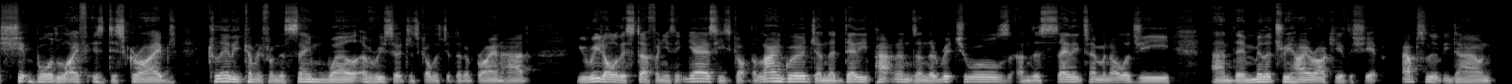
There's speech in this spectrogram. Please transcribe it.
shipboard life is described, clearly coming from the same well of research and scholarship that O'Brian had. You read all of this stuff and you think, yes, he's got the language and the daily patterns and the rituals and the sailing terminology and the military hierarchy of the ship absolutely down.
